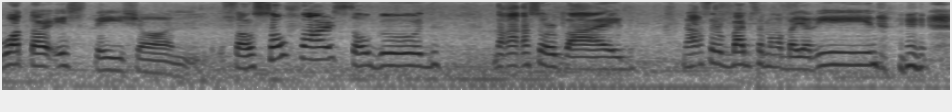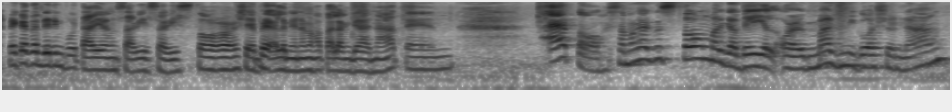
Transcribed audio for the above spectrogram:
water station. So so far so good. Nakaka-survive. Nakaka-survive sa mga bayarin. May katabi rin po tayong sari-sari store. Siyempre alam niyo na mga palangga natin. Eto, sa mga gustong mag-avail or magnegosyo ng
